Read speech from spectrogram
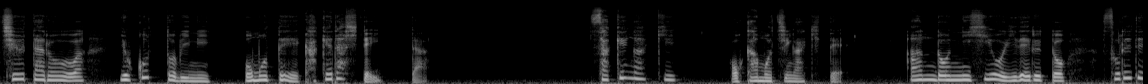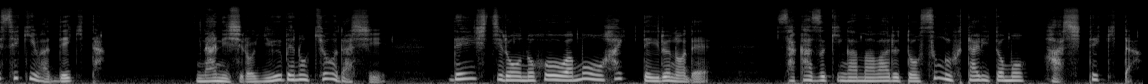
忠太郎は横っ飛びに表へ駆け出していった。酒がき岡持ちが来てあんどんに火を入れるとそれで席はできた。何しろ夕べの今日だし伝七郎の方はもう入っているので杯が回るとすぐ二人とも走ってきた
